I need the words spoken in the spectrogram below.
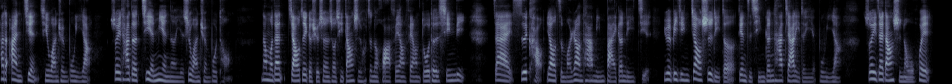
它的按键其实完全不一样，所以它的界面呢也是完全不同。那么在教这个学生的时候，其实当时真的花非常非常多的心力。在思考要怎么让他明白跟理解，因为毕竟教室里的电子琴跟他家里的也不一样，所以在当时呢，我会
